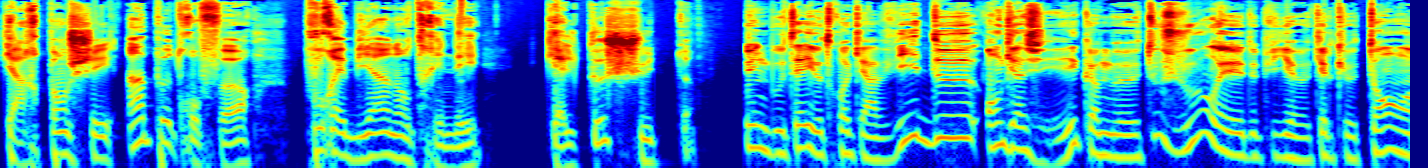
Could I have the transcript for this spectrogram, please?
car pencher un peu trop fort pourrait bien entraîner quelques chutes. Une bouteille aux trois quarts vide, engagée comme euh, toujours et depuis euh, quelques temps,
